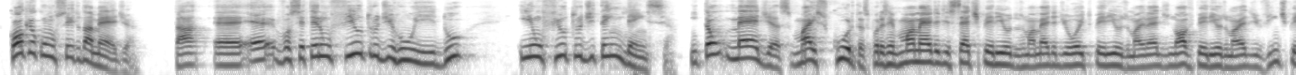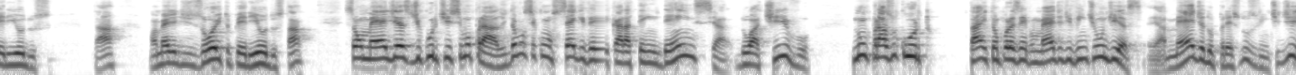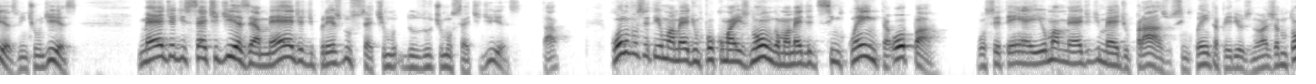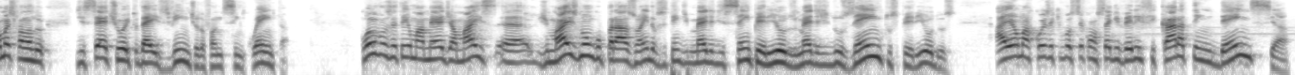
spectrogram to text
Qual que é o conceito da média? tá? É, é você ter um filtro de ruído e um filtro de tendência. Então, médias mais curtas, por exemplo, uma média de sete períodos, uma média de oito períodos, uma média de nove períodos, uma média de 20 períodos, tá? Uma média de 18 períodos, tá? São médias de curtíssimo prazo. Então, você consegue verificar a tendência do ativo num prazo curto, tá? Então, por exemplo, média de 21 dias. É a média do preço dos 20 dias, 21 dias. Média de 7 dias é a média de preço dos, sete, dos últimos 7 dias? Quando você tem uma média um pouco mais longa, uma média de 50, opa, você tem aí uma média de médio prazo, 50 períodos. Não, já não estou mais falando de 7, 8, 10, 20, eu estou falando de 50. Quando você tem uma média mais é, de mais longo prazo ainda, você tem de média de 100 períodos, média de 200 períodos, aí é uma coisa que você consegue verificar a tendência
